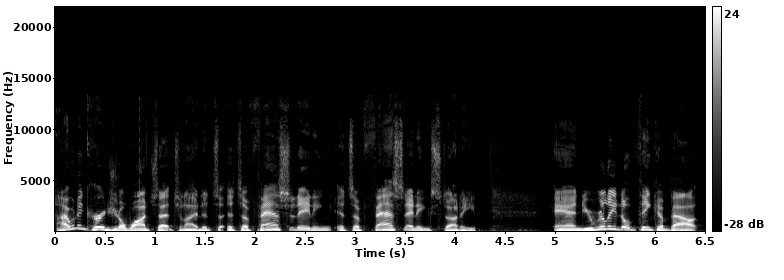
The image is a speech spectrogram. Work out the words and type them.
I would encourage you to watch that tonight. It's it's a fascinating it's a fascinating study and you really don't think about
